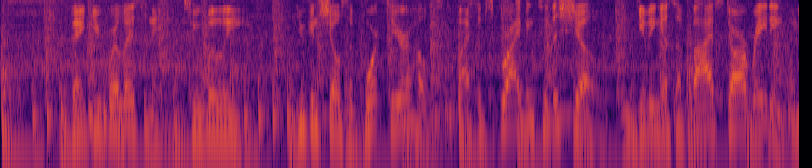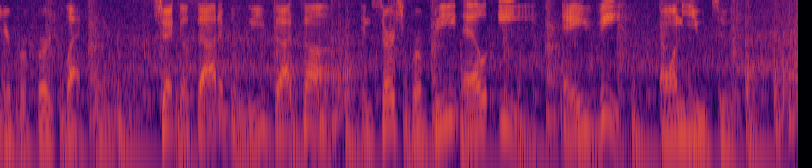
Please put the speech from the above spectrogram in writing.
Thank you for listening to Bleav. You can show support to your host by subscribing to the show and giving us a five star rating on your preferred platform. Check us out at Bleav.com and search for B L E A V on YouTube.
